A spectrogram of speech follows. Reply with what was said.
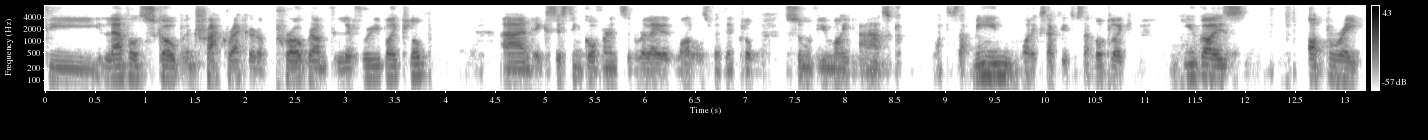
the level, scope, and track record of program delivery by club, and existing governance and related models within club. Some of you might ask, what does that mean? What exactly does that look like? You guys operate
